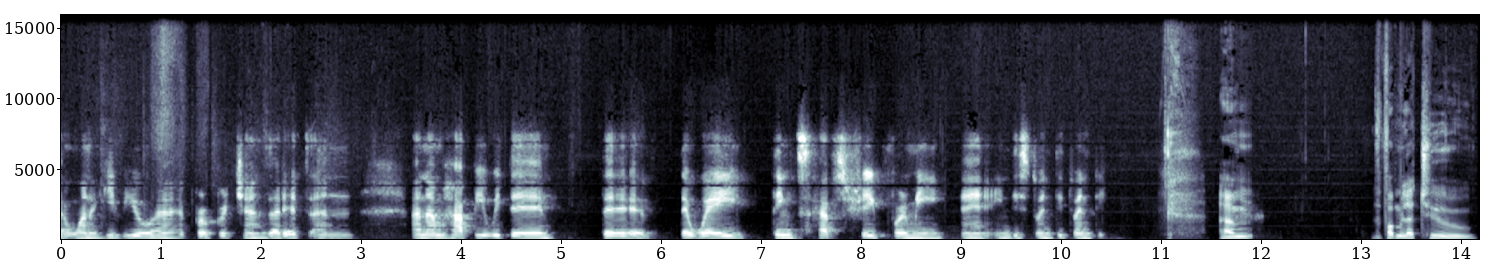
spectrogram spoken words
uh, want to give you a proper chance at it, and and I'm happy with the the the way things have shaped for me uh, in this 2020. Um, the Formula Two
